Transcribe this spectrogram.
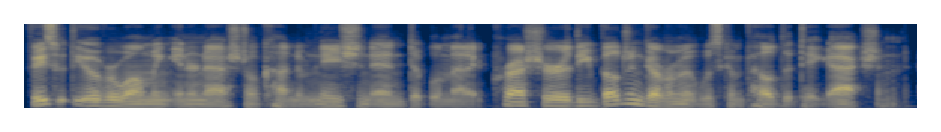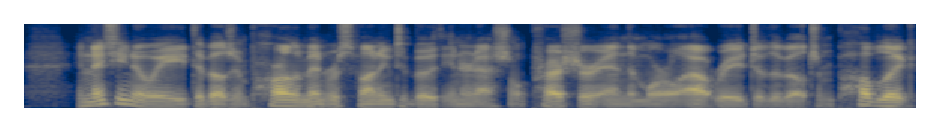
Faced with the overwhelming international condemnation and diplomatic pressure, the Belgian government was compelled to take action. In 1908, the Belgian parliament, responding to both international pressure and the moral outrage of the Belgian public,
